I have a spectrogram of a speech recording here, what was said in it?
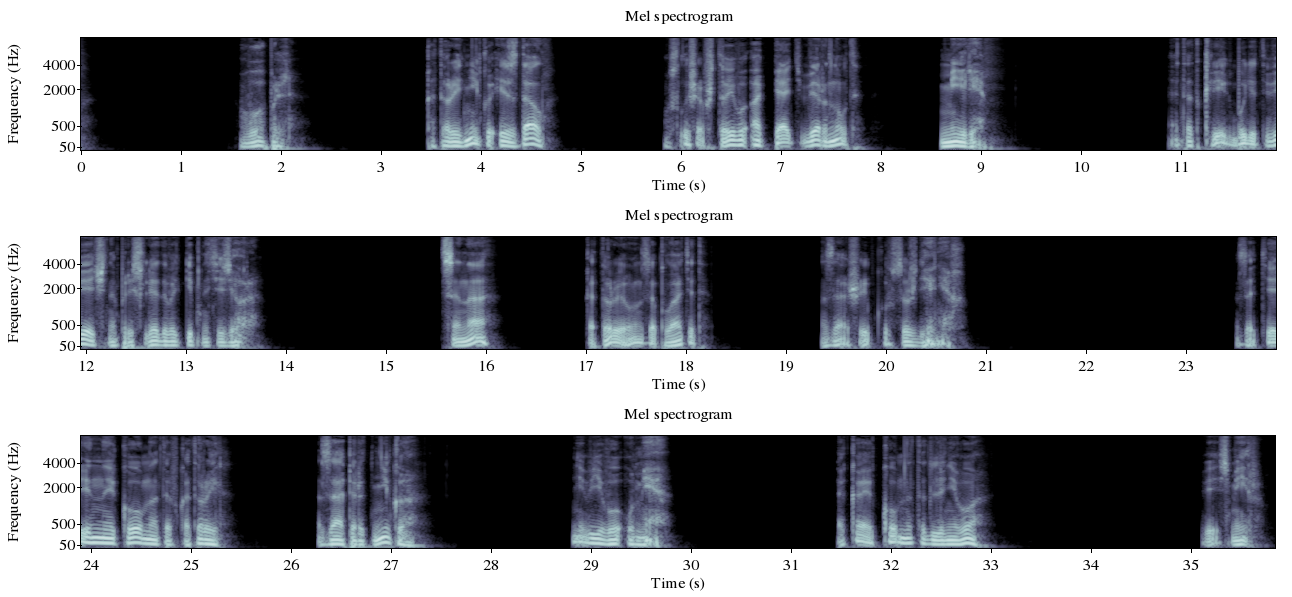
вопль, который Нику издал, услышав, что его опять вернут мире. Этот крик будет вечно преследовать гипнотизера. Цена которую он заплатит за ошибку в суждениях. Затерянная комната, в которой заперт Нико, не в его уме. Такая комната для него — весь мир.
